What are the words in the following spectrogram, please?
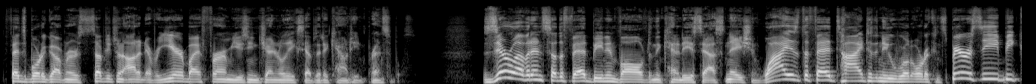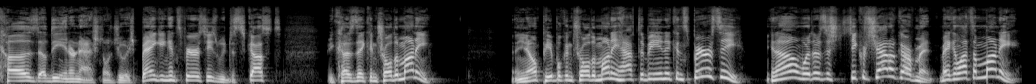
The Fed's Board of Governors subject to an audit every year by a firm using generally accepted accounting principles. Zero evidence of the Fed being involved in the Kennedy assassination. Why is the Fed tied to the New World Order conspiracy? Because of the international Jewish banking conspiracies we discussed, because they control the money. And, you know, people control the money have to be in a conspiracy. You know, where there's a secret shadow government making lots of money.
